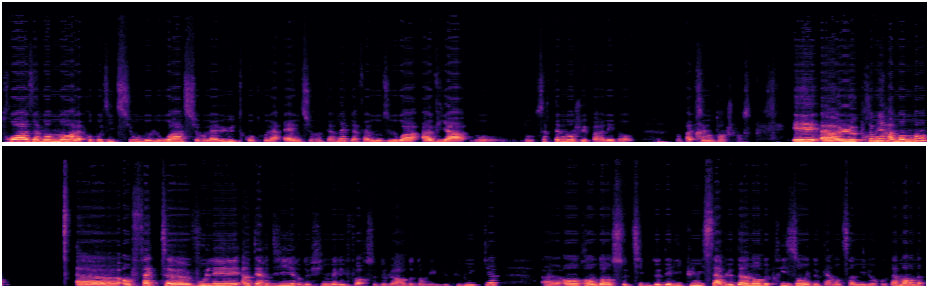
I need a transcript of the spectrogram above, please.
trois amendements à la proposition de loi sur la lutte contre la haine sur Internet, la fameuse loi Avia, dont, certainement je vais parler dans, pas très longtemps, je pense. Et euh, le premier amendement, euh, en fait, voulait interdire de filmer les forces de l'ordre dans les lieux publics, en rendant ce type de délit punissable d'un an de prison et de 45 000 euros d'amende.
